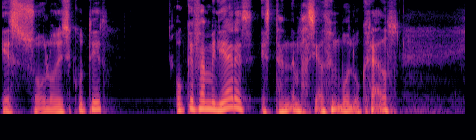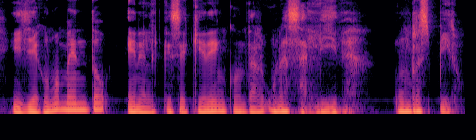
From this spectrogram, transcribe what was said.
es solo discutir, o que familiares están demasiado involucrados. Y llega un momento en el que se quiere encontrar una salida, un respiro,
